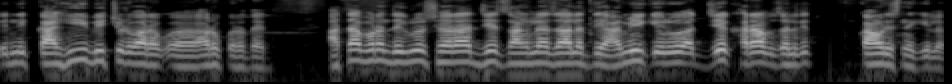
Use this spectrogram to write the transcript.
त्यांनी काही बेचूटवार आरोप करत आहेत. आतापर्यंत देगलूर शहरात जे चांगलं झालं ते आम्ही केलो. जे खराब झालं ते काँग्रेसने केलं.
